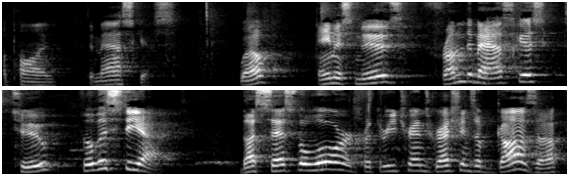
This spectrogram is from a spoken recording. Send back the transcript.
upon Damascus. Well, Amos moves from Damascus to Philistia. Thus says the Lord, for three transgressions of Gaza,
